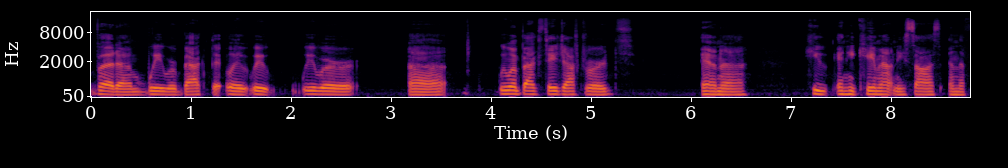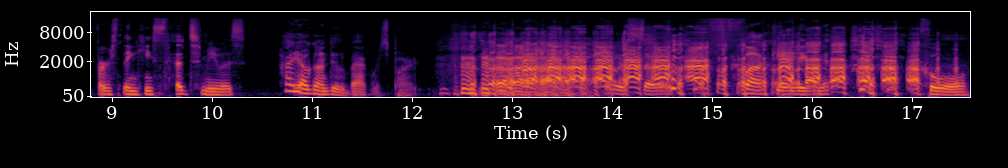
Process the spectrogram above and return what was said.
But um, we were back. Th- we, we we were uh, we went backstage afterwards, and uh, he and he came out and he saw us, and the first thing he said to me was, "How y'all gonna do the backwards part?" it was so fucking cool.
